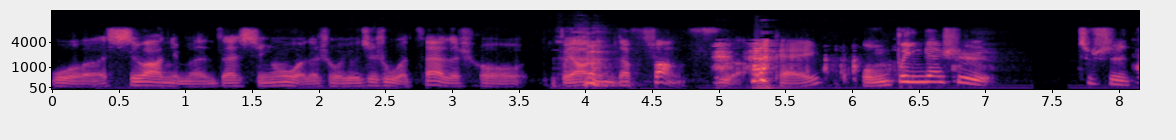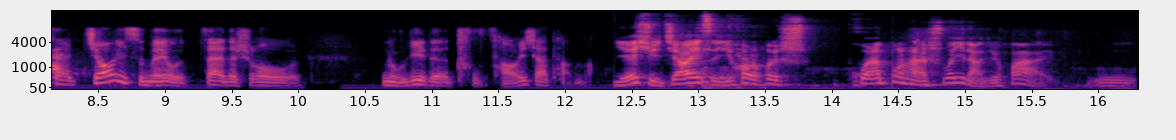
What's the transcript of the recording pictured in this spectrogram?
我希望你们在形容我的时候，尤其是我在的时候，不要那么的放肆，OK？我们不应该是，就是在 Joyce 没有在的时候，努力的吐槽一下他吗？也许 Joyce 一会儿会说忽然蹦上来说一两句话，嗯，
